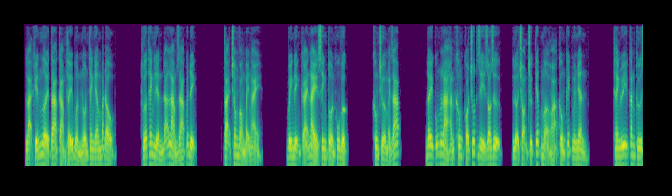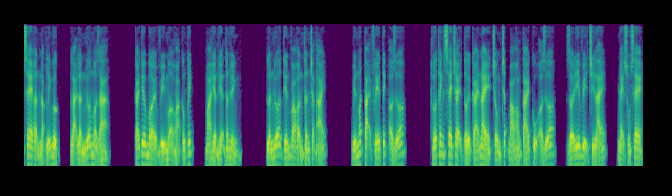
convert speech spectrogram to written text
lại khiến người ta cảm thấy buồn nôn thanh âm bắt đầu. Hứa thanh liền đã làm ra quyết định. Tại trong vòng bảy ngày, bình định cái này sinh tồn khu vực, không chừa mảnh giáp. Đây cũng là hắn không có chút gì do dự, lựa chọn trực tiếp mở hỏa công kích nguyên nhân. Thành lũy căn cứ xe ẩn nặc lĩnh vực, lại lần nữa mở ra. Cái kia bởi vì mở hỏa công kích mà hiện hiện thân hình lần nữa tiến vào ẩn thân trạng thái. Biến mất tại phế tích ở giữa. Hứa thanh xe chạy tới cái này trồng chất báo hỏng tái cụ ở giữa, rời đi vị trí lái, nhảy xuống xe.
